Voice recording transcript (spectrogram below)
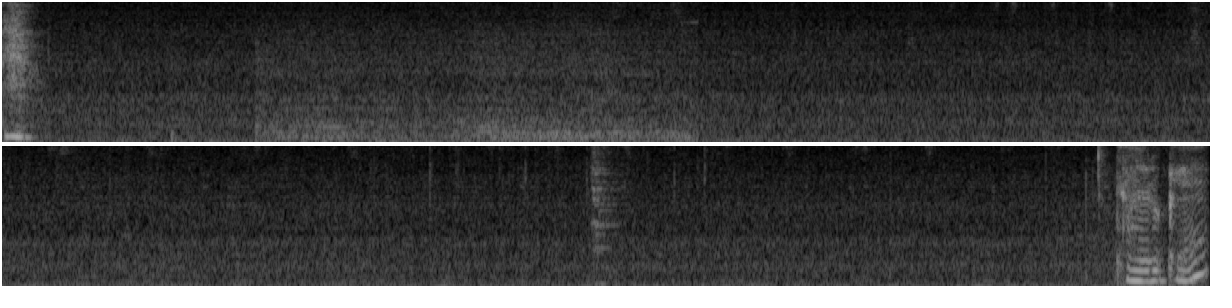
자, 이렇게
